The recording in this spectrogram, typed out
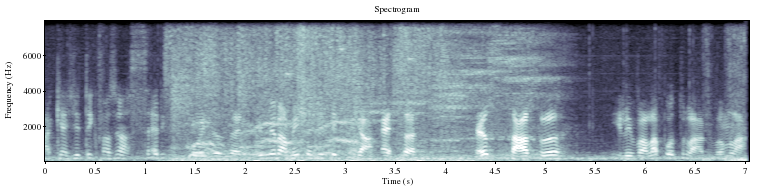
Aqui a gente tem que fazer uma série de coisas, velho. Primeiramente a gente tem que pegar essa estátua e levar lá pro outro lado. Vamos lá.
